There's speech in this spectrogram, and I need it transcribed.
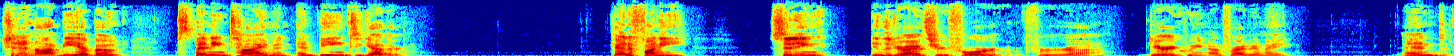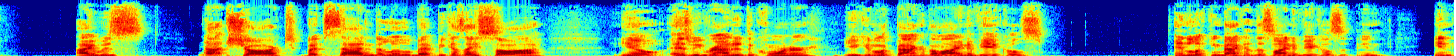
Should it not be about spending time and, and being together? Kind of funny sitting in the drive-through for for uh, Dairy Queen on Friday night, and I was not shocked, but saddened a little bit because I saw, you know, as we rounded the corner, you can look back at the line of vehicles and looking back at this line of vehicles in in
